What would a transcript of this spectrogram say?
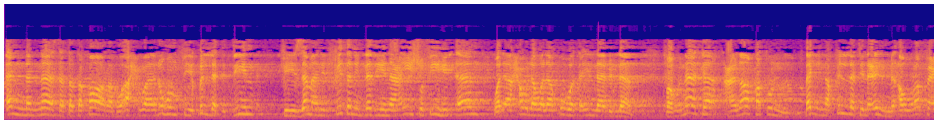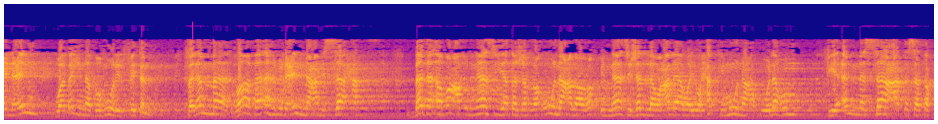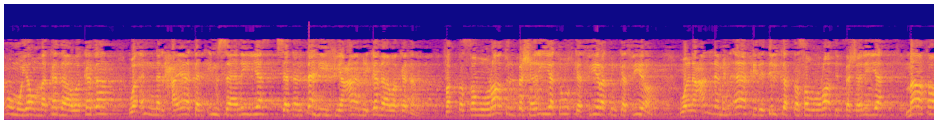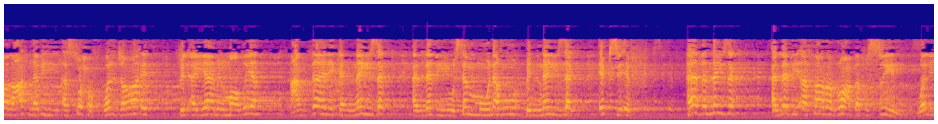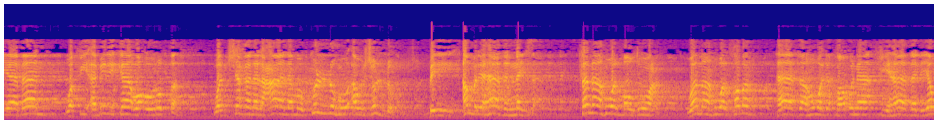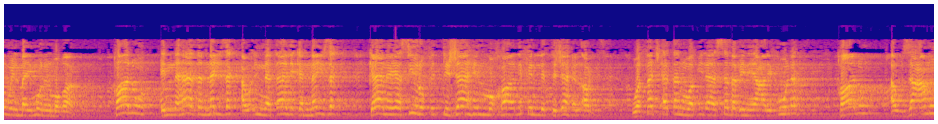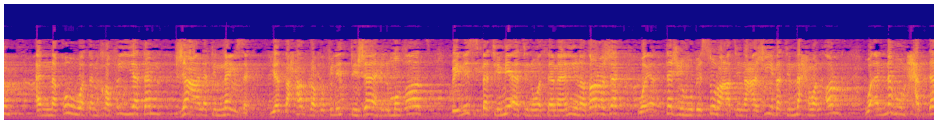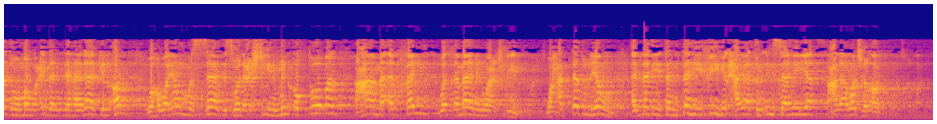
أن الناس تتقارب أحوالهم في قلة الدين في زمن الفتن الذي نعيش فيه الآن ولا حول ولا قوة إلا بالله. فهناك علاقة بين قلة العلم أو رفع العلم وبين ظهور الفتن. فلما غاب أهل العلم عن الساحة بدأ بعض الناس يتجرؤون على رب الناس جل وعلا ويحكمون عقولهم في أن الساعة ستقوم يوم كذا وكذا وأن الحياة الإنسانية ستنتهي في عام كذا وكذا. فالتصورات البشرية كثيرة كثيرة ولعل من آخر تلك التصورات البشرية ما طالعتنا به الصحف والجرائد في الأيام الماضية عن ذلك النيزك الذي يسمونه بالنيزك XF. هذا النيزك الذي أثار الرعب في الصين واليابان وفي أمريكا وأوروبا وانشغل العالم كله أو جله بأمر هذا النيزك. فما هو الموضوع؟ وما هو الخبر؟ هذا هو لقاؤنا في هذا اليوم الميمون المبارك. قالوا إن هذا النيزك أو إن ذلك النيزك كان يسير في اتجاه مخالف لاتجاه الأرض وفجأة وبلا سبب يعرفونه قالوا أو زعموا أن قوة خفية جعلت النيزك يتحرك في الاتجاه المضاد بنسبة 180 درجة ويتجه بسرعة عجيبة نحو الأرض وأنهم حددوا موعدا لهلاك الأرض وهو يوم السادس والعشرين من أكتوبر عام 2028 وحددوا اليوم الذي تنتهي فيه الحياة الإنسانية على وجه الأرض.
